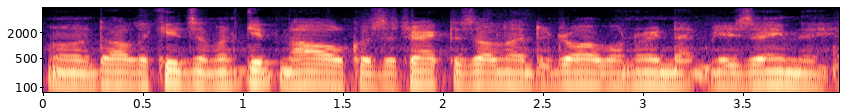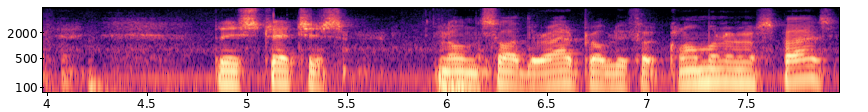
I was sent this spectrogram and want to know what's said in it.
When all the kids were getting old because the tractors I learned to drive on are in that museum there. It stretches along the side of the road probably for a kilometre I suppose.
